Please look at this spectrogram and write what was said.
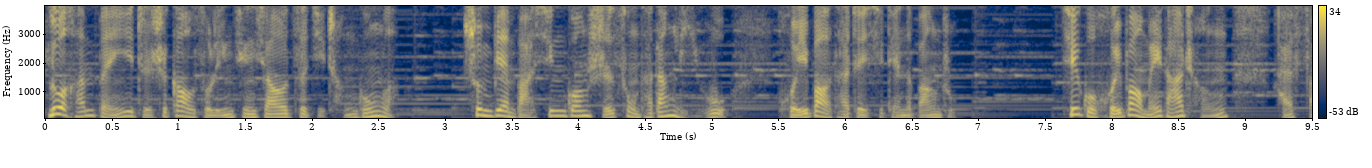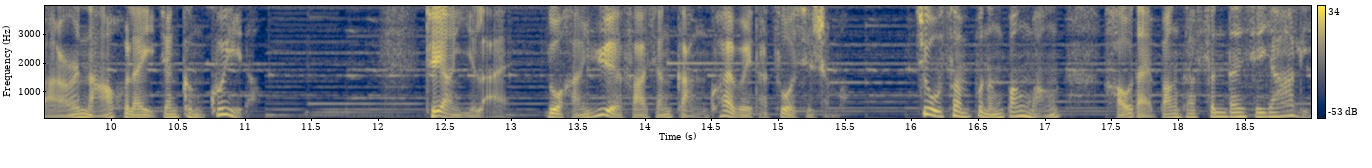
洛寒本意只是告诉林青霄自己成功了。顺便把星光石送他当礼物，回报他这些天的帮助。结果回报没达成，还反而拿回来一件更贵的。这样一来，洛寒越发想赶快为他做些什么，就算不能帮忙，好歹帮他分担些压力。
